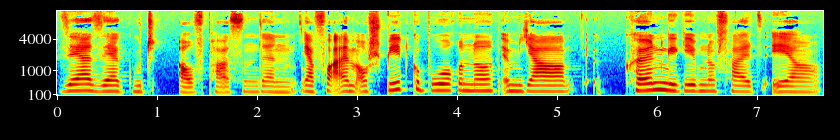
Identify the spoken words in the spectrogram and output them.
sehr, sehr gut aufpassen. Denn ja, vor allem auch Spätgeborene im Jahr können gegebenenfalls eher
